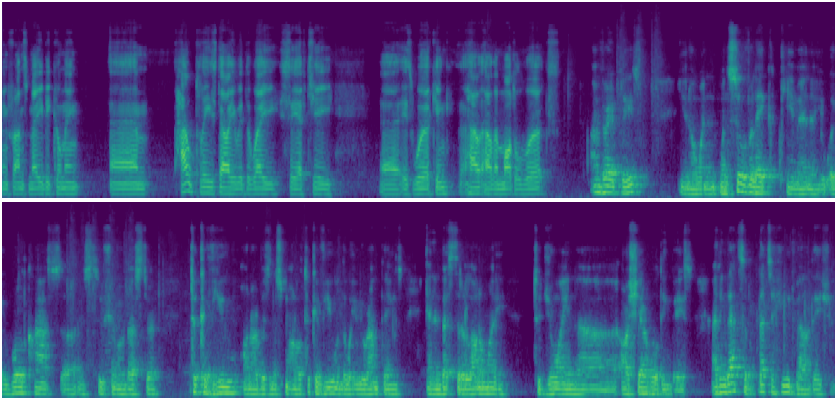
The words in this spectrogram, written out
in France may be coming. Um, how pleased are you with the way CFG uh, is working, how, how the model works? I'm very pleased. You know, when, Silver Lake came in, a, a world class uh, institutional investor, took a view on our business model, took a view on the way we run things, and invested a lot of money to join uh, our shareholding base. I think that's a that's a huge validation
